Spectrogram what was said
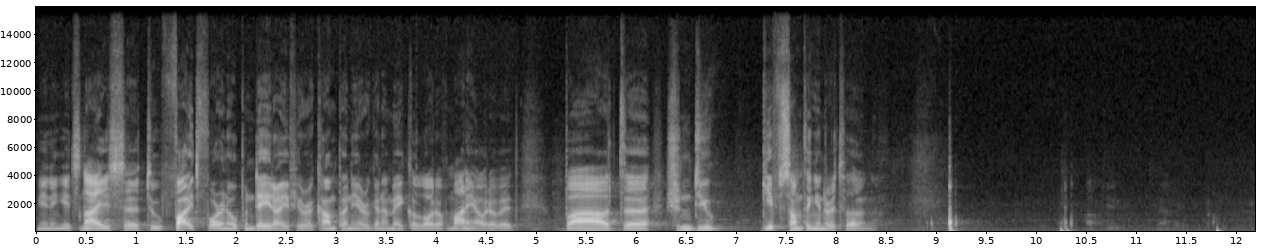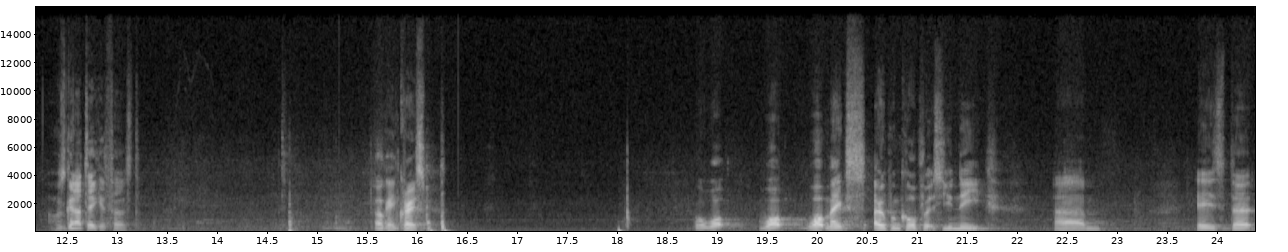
Meaning it's nice uh, to fight for an open data if you're a company, you're going to make a lot of money out of it, but uh, shouldn't you give something in return? Who's going to take it first? Okay, Chris. Well, what, what, what makes OpenCorporates unique um, is that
